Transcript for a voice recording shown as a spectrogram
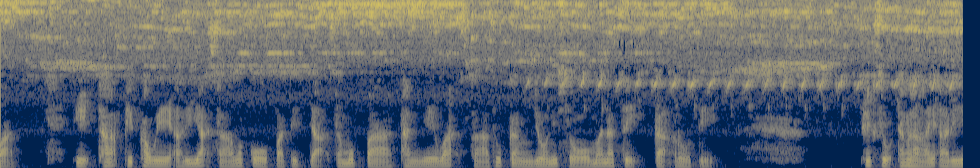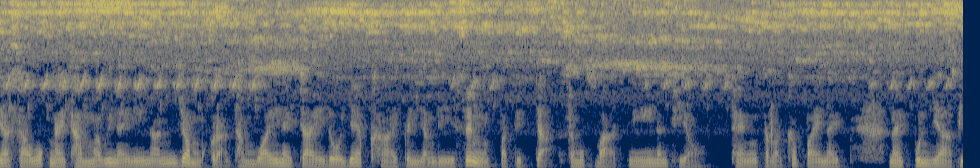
บาท อิทะพิกเวอริยสาวโกปฏิจจสมุปบาททันเยวะสาธุกังโยนิโสมนสิกะโรติ ภิกษุทั้งหลายอริยสาวกในธรรมวินัยนี้นั้นย่อมกระทำไว้ในใจโดยแยบคายเป็นอย่างดี ซึ่งปฏิจจสมุปบาทนี้นั่นเที่ยว แทงตลอดเข้าไปใน ในปุญญาพิ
